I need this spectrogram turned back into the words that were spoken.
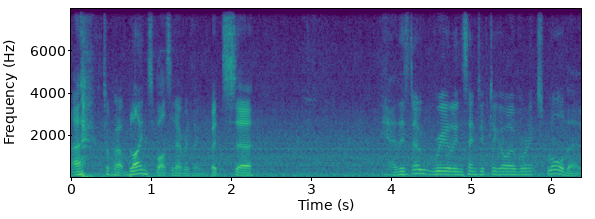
Uh, talk about blind spots and everything, but uh, yeah, there's no real incentive to go over and explore them.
